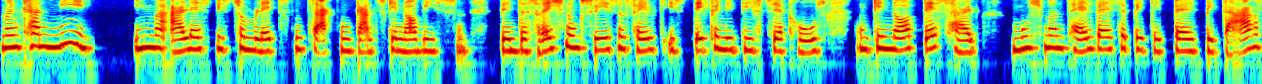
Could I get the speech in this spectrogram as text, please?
Man kann nie immer alles bis zum letzten Zacken ganz genau wissen, denn das Rechnungswesenfeld ist definitiv sehr groß und genau deshalb muss man teilweise bei Bedarf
